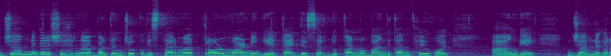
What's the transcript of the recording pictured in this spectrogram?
જામનગર શહેરના બર્ધનચોક વિસ્તારમાં ત્રણ માળની ગેરકાયદેસર દુકાનનું બાંધકામ થયું હોય. આ અંગે જામનગર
